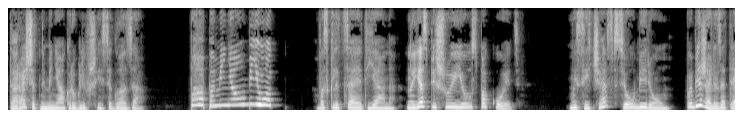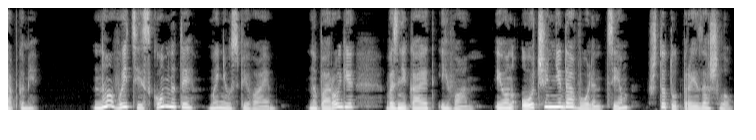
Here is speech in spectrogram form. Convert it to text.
таращат на меня округлившиеся глаза. «Папа меня убьет!» — восклицает Яна, но я спешу ее успокоить. «Мы сейчас все уберем. Побежали за тряпками». Но выйти из комнаты мы не успеваем. На пороге возникает Иван, и он очень недоволен тем, что тут произошло.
